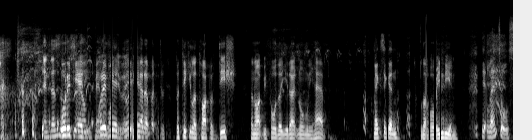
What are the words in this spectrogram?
And doesn't What if you had what if you had, you've what you had a particular type of dish the night before that you don't normally have, Mexican. or Indian? Yeah, lentils.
